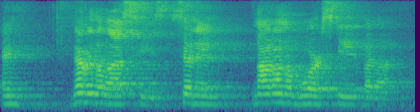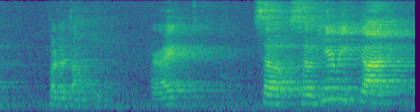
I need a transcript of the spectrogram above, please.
And nevertheless, he's sitting not on a war steed, but a, but a donkey. All right? So, so here we've got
